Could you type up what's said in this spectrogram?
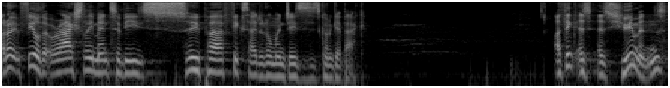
I don't feel that we're actually meant to be super fixated on when Jesus is going to get back. I think as, as humans,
